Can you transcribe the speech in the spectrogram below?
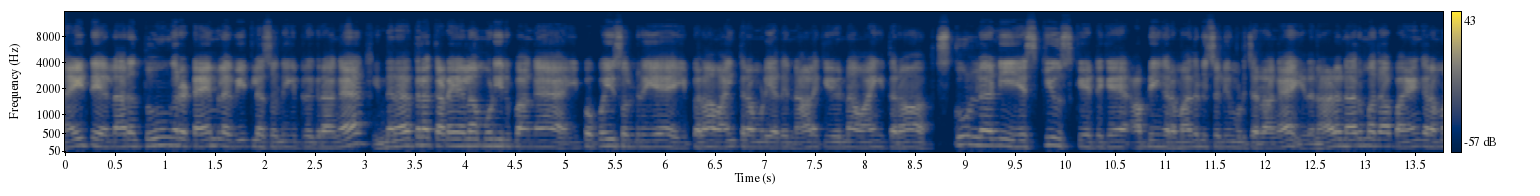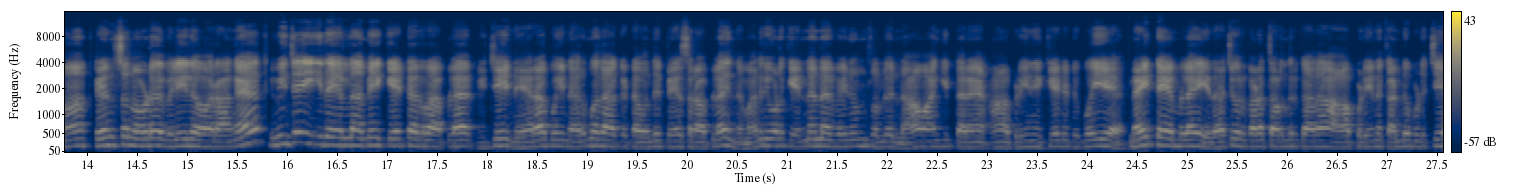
நைட்டு எல்லாரும் தூங்குற டைம்ல வீட்டுல சொல்லிக்கிட்டு இருக்கிறாங்க. இந்த நேரத்துல கடையெல்லாம் மூடியிருப்பாங்க. இப்ப போய் சொல்றியே, இப்பெல்லாம் வாங்கி தர முடியாது. நாளைக்கு வேணா வாங்கி தரோம் ஸ்கூல்ல நீ எஸ்கியூஸ் கேட்டுக்க அப்படிங்கிற மாதிரி சொல்லி முடிச்சிடுறாங்க. இதனால நர்மதா பயங்கரமா டென்ஷனோட வெளியில வராங்க. விஜய் இதை எல்லாமே கேட்டுறாப்ல. விஜய் நேரா போய் நர்மதா கிட்ட வந்து பேசுறாப்ல. இந்த மாதிரி உனக்கு என்னென்ன வேணும்னு சொல்லு. நான் வாங்கி தரேன் அப்படின்னு கேட்டுட்டு போய் நைட் டைம்ல ஏதாச்சும் ஒரு கடை திறந்திருக்காதா அப்படின்னு கண்டுபிடிச்சு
